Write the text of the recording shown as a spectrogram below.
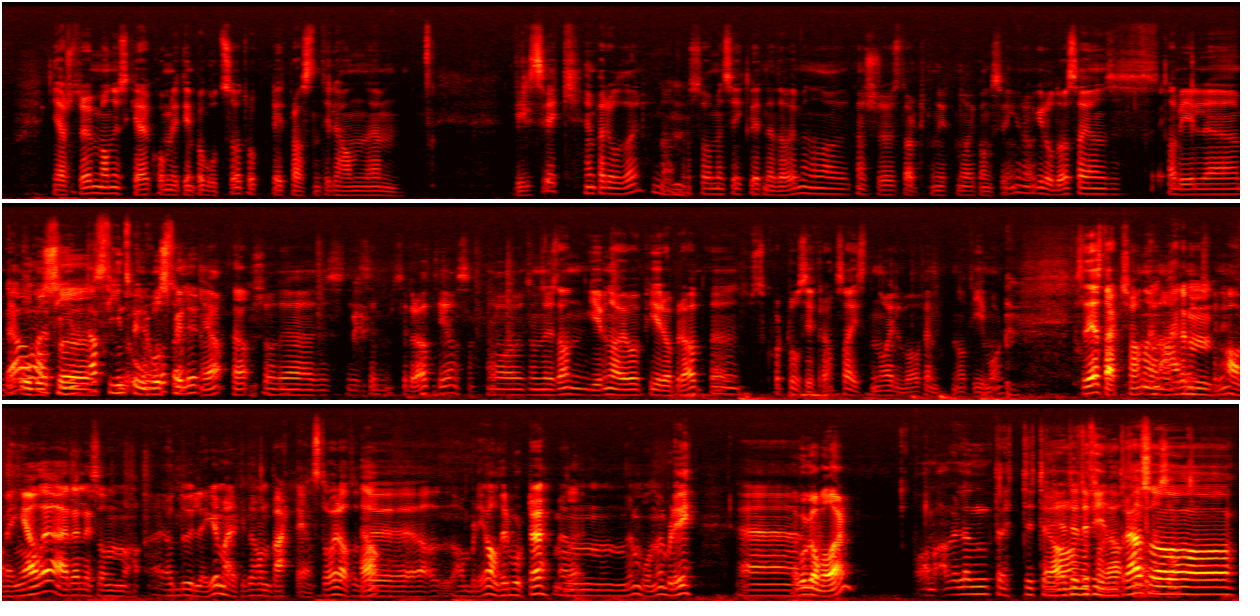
Gjerstrøm han husker jeg kom litt inn på godset og tok litt plassen til han um, Wilsvik en periode der. Og så mens det gikk litt nedover, men han har kanskje startet på nytt nå i Kongsvinger. Og Grodås er jo en stabil uh, Ja, er ja, det. Obos-spiller. Ja, Ja. så det, er, det ser, ser bra ut, de, altså. Og som dere sa, Given har jo fire år på rad uh, skåret tosifra. 16 og 11 og 15 og 10 mål. Så det er sterkt. Han er, er de avhengig av det? Er det liksom, ja, du legger jo merke til han hvert eneste år. At du, Han blir jo aldri borte, men det må han jo bli. Eh, Hvor gammel er han? Han er vel en 33-34, Ja, ja, tror jeg. Så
